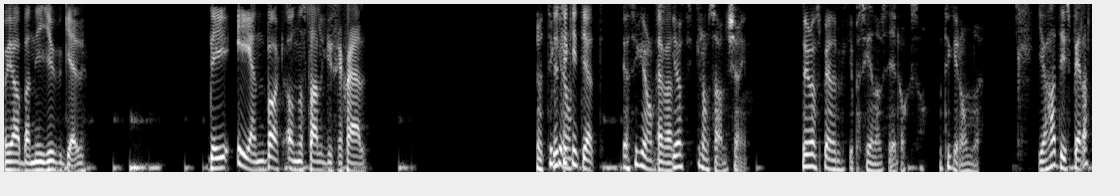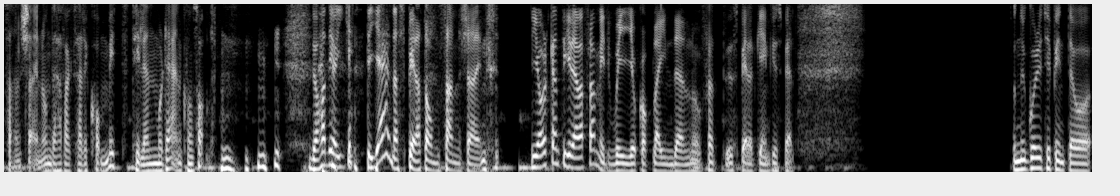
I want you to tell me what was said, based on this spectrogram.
Och jag bara, ni ljuger. Det är enbart av nostalgiska skäl. Jag tycker, Nu tycker om, inte jag att... jag, tycker om, jag tycker om Sunshine. Det har jag spelat mycket på senare tid också. Jag tycker om det. Jag hade ju spelat Sunshine om det här faktiskt hade kommit till en modern konsol. Då hade jag jättegärna spelat om Sunshine. Jag orkar inte gräva fram mitt Wii och koppla in den och för att spela ett GameCube-spel. Och nu går det typ inte att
